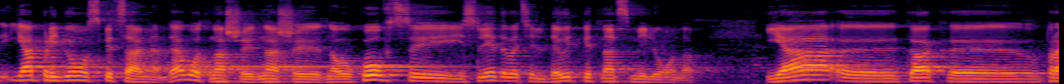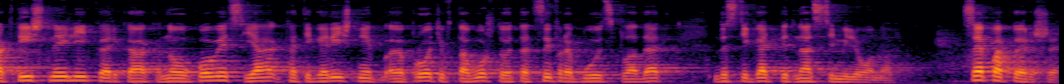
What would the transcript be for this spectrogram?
я привел специально, да, вот наши, наши науковцы, исследователи дают 15 миллионов. Я, э, как э, практичный лікар, как науковец, я категорично э, против того, что эта цифра будет складать, достигать 15 миллионов. Це по-перше.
